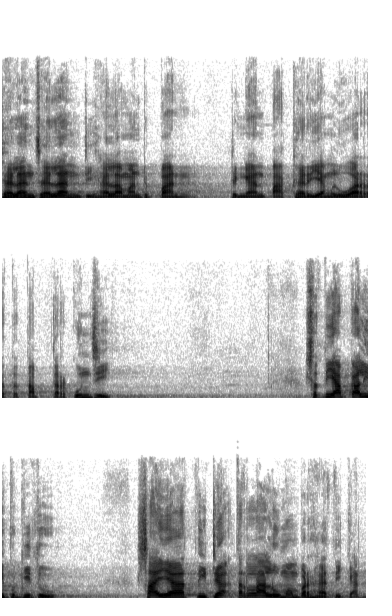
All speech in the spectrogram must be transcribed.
jalan-jalan di halaman depan dengan pagar yang luar tetap terkunci. Setiap kali begitu, saya tidak terlalu memperhatikan.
